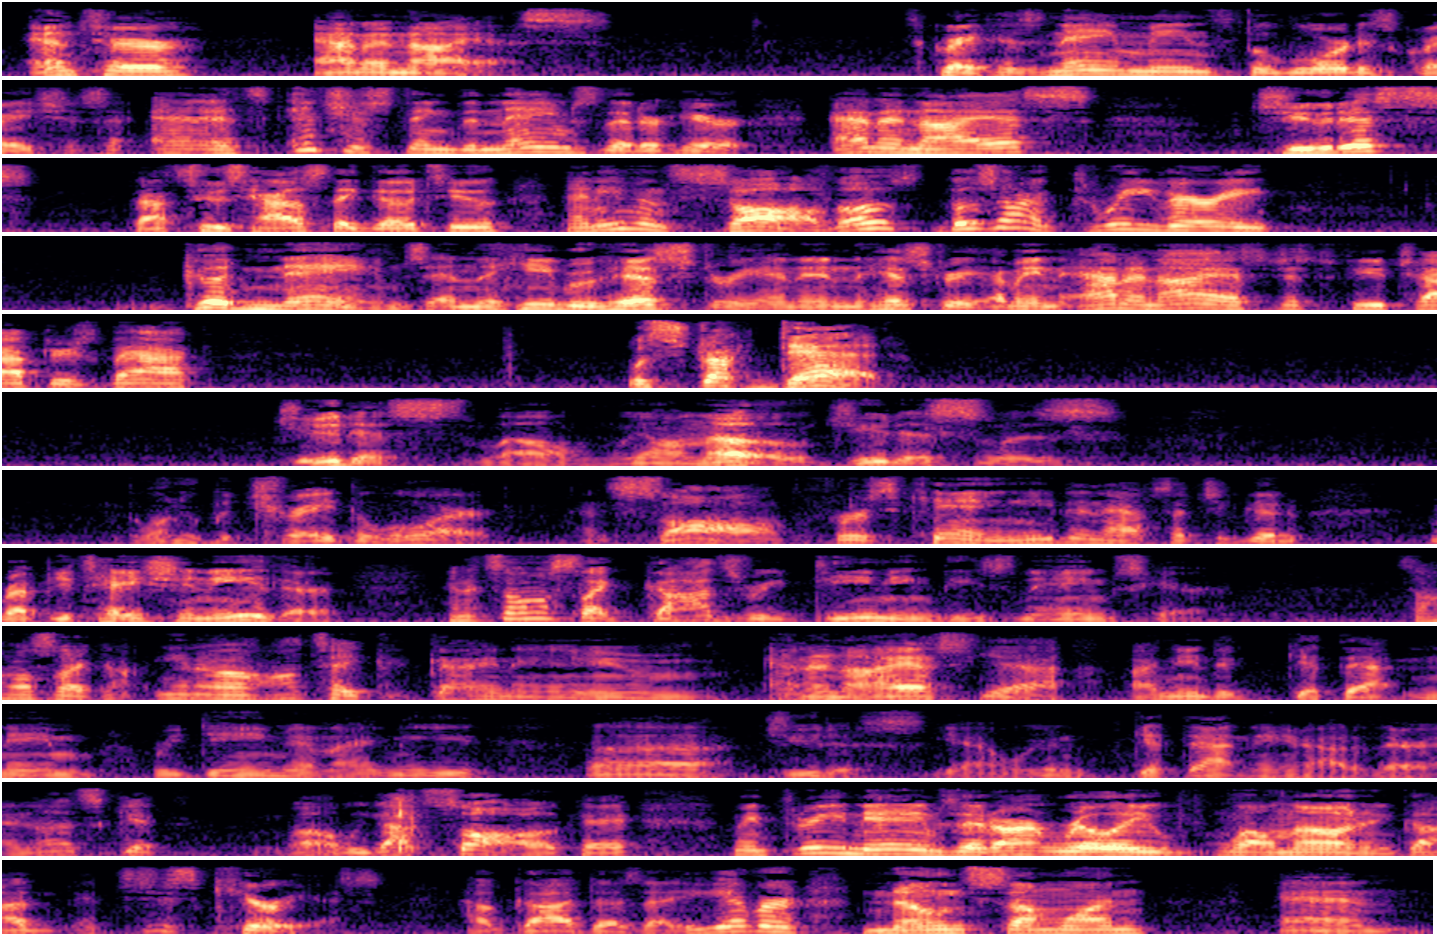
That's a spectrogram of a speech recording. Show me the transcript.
Enter Ananias. It's great. His name means the Lord is gracious. And it's interesting the names that are here. Ananias, Judas, that's whose house they go to, and even Saul. Those those aren't three very good names in the Hebrew history and in history. I mean, Ananias just a few chapters back was struck dead Judas, well, we all know Judas was the one who betrayed the Lord. And Saul, the first king, he didn't have such a good reputation either. And it's almost like God's redeeming these names here. It's almost like, you know, I'll take a guy named Ananias. Yeah, I need to get that name redeemed, and I need uh, Judas. Yeah, we're to get that name out of there. And let's get, well, we got Saul, okay? I mean, three names that aren't really well known, and God, it's just curious how God does that. Have you ever known someone and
